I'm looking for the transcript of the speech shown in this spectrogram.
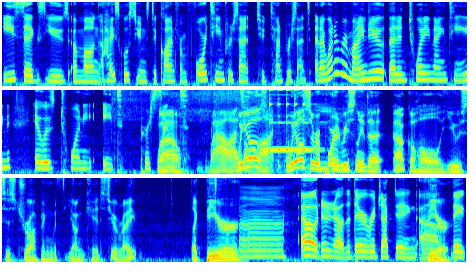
e-cigs use among high school students declined from 14% to 10%. And I want to remind you that in 2019, it was 28%. Wow. Wow, that's we a also lot. we also reported recently that alcohol use is dropping with young kids too, right? Like beer. Uh, Oh, no, no, no. That they're rejecting uh, Beer. They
